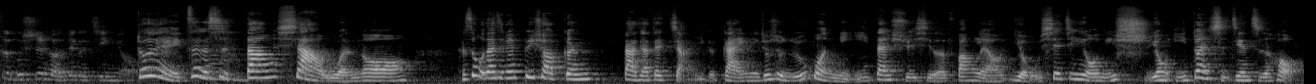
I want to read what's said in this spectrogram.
适不适合这个精油。对，这个是当下闻哦。可是我在这边必须要跟大家再讲一个概念，就是如果你一旦学习了芳疗，有些精油你使用一段时间之后，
